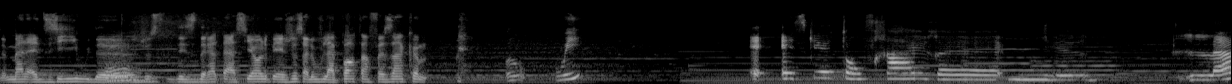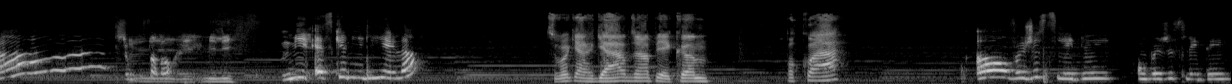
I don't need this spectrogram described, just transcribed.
de maladies ou de Oh. juste déshydratation, là, puis elle, juste, elle ouvre la porte en faisant comme... Oh, oui? E- Est-ce que ton frère. Euh, Mil- là? J'ai oublié son nom. Millie. Millie. Mil- Est-ce que Millie est là? Tu vois qu'elle regarde, genre, puis elle est comme... Pourquoi? Oh, on veut juste l'aider. On veut juste l'aider.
